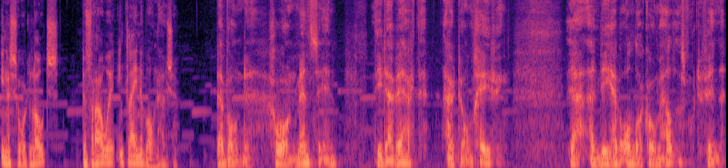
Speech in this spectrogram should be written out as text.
in een soort loods, de vrouwen in kleine woonhuizen. Daar woonden gewoon mensen in die daar werkten uit de omgeving. Ja, en die hebben onderkomen elders moeten vinden.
